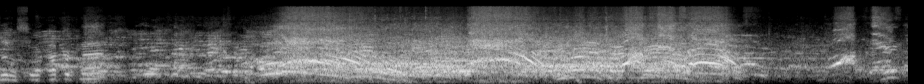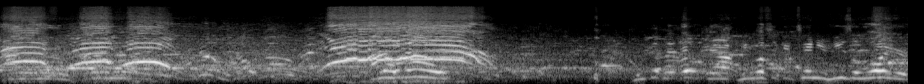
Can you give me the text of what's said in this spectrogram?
Little short uppercut. He running, trying to grab. I don't know. He's got that eight count. He wants to continue. He's a warrior.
